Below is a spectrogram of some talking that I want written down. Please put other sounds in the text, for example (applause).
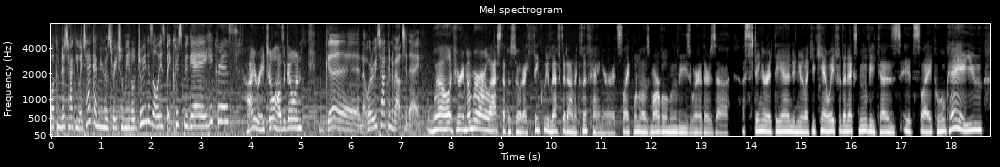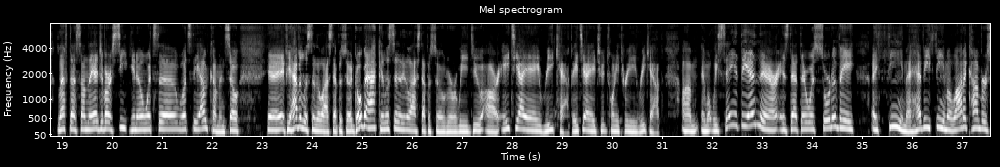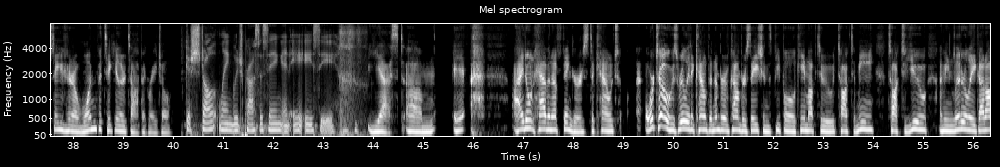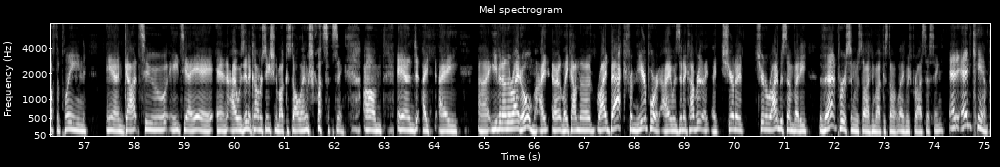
Welcome to Talking with Tech. I'm your host, Rachel Madel, joined as always by Chris Bugaj. Hey, Chris. Hi, Rachel. How's it going? Good. What are we talking about today? Well, if you remember our last episode, I think we left it on a cliffhanger. It's like one of those Marvel movies where there's a, a stinger at the end and you're like, you can't wait for the next movie because it's like, okay, you left us on the edge of our seat. You know, what's the what's the outcome? And so if you haven't listened to the last episode, go back and listen to the last episode where we do our ATIA recap, ATIA 223 recap. Um, and what we say at the end there is that there was sort of a, a theme, a heavy theme, a lot of conversation on one particular topic, Rachel. Gestalt language processing and AAC. yes. Um, it, (sighs) I don't have enough fingers to count or toes really to count the number of conversations people came up to talk to me, talk to you. I mean, literally got off the plane and got to ATIA, and I was in a conversation about Gestalt (laughs) language processing. Um, and I, I, uh, even on the ride home, I uh, like on the ride back from the airport, I was in a conversation. I, I shared a shared a ride with somebody. That person was talking about Gestalt language processing at Ed Camp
